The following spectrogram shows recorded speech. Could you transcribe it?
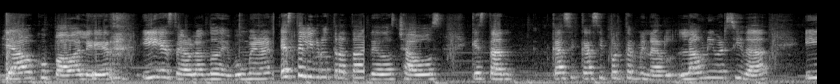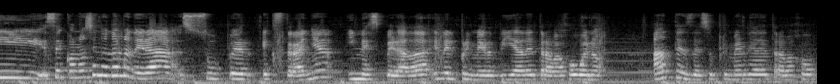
ya ocupaba leer y estoy hablando de Boomerang. Este libro trata de dos chavos que están casi casi por terminar la universidad y se conocen de una manera súper extraña, inesperada en el primer día de trabajo. Bueno, antes de su primer día de trabajo.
